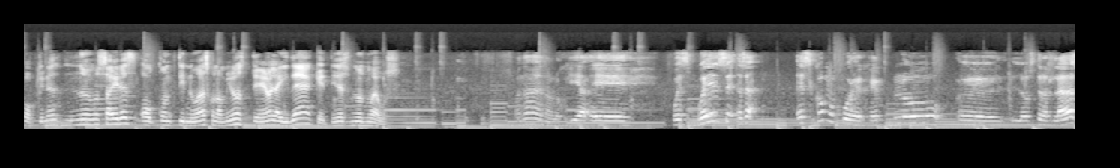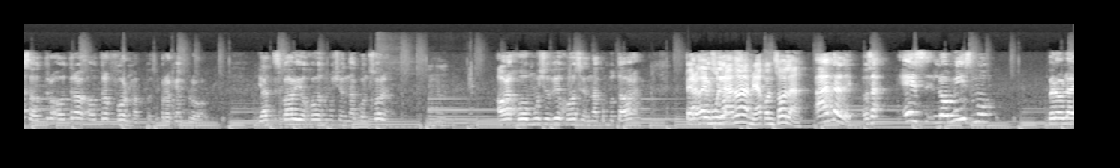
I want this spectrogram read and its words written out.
¿Obtienes nuevos aires o continúas con los mismos teniendo la idea que tienes unos nuevos? Una analogía, eh, pues pueden ser, o sea, es como por ejemplo, eh, los trasladas a, otro, otra, otra forma, pues por ejemplo, yo antes jugaba videojuegos mucho en una consola, ahora juego muchos videojuegos en una computadora. Pero La emulando cuestión- la misma consola. Ándale, o sea, es lo mismo, pero la,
